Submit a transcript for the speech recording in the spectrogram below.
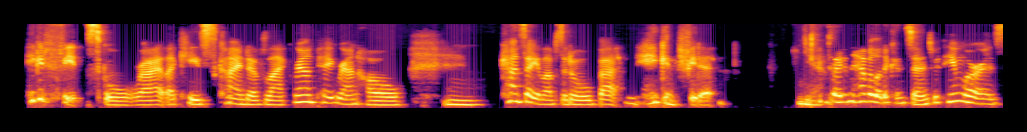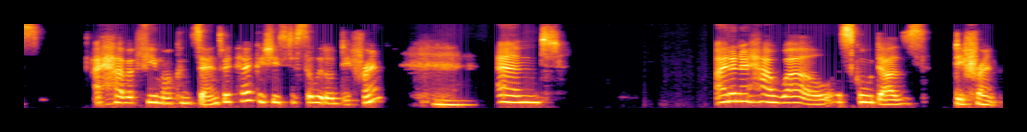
he could fit school, right? Like he's kind of like round peg, round hole. Mm. Can't say he loves it all, but he can fit it. Yeah. So I didn't have a lot of concerns with him, whereas I have a few more concerns with her because she's just a little different. Mm. And I don't know how well school does different.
